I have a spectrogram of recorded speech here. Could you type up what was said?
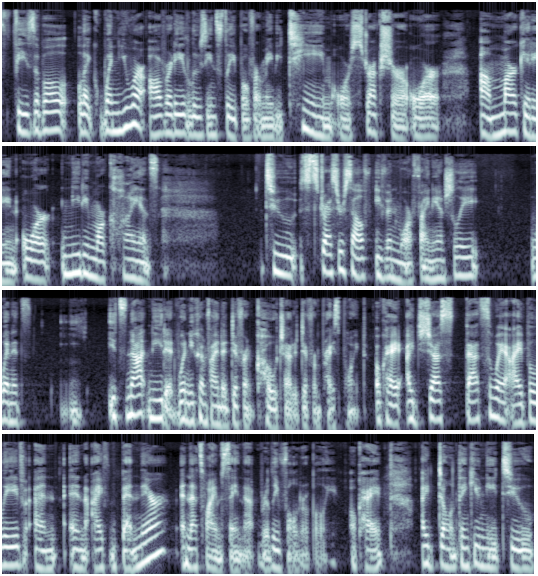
feasible, like when you are already losing sleep over maybe team or structure or um, marketing or needing more clients, to stress yourself even more financially when it's it's not needed when you can find a different coach at a different price point. Okay. I just, that's the way I believe. And, and I've been there. And that's why I'm saying that really vulnerably. Okay. I don't think you need to,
